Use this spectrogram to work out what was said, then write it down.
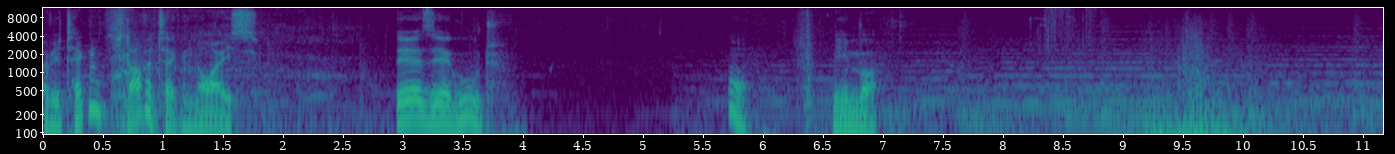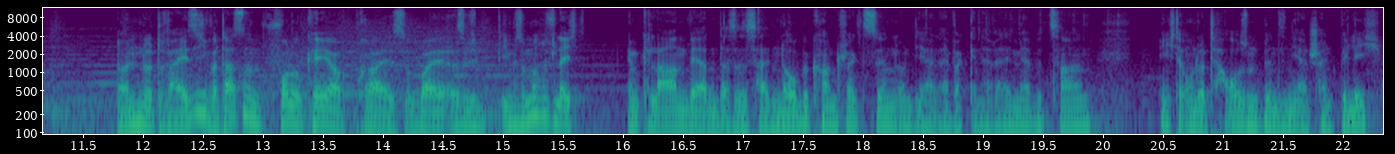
Darf ich attacken? Ich darf attacken. Nice. Sehr, sehr gut. Oh. Nehmen wir. 930, war das ein voll okayer Preis. Wobei, also ich, muss man vielleicht im Klaren werden, dass es halt Noble Contracts sind und die halt einfach generell mehr bezahlen. Wenn ich da unter 1000 bin, sind die anscheinend billig.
